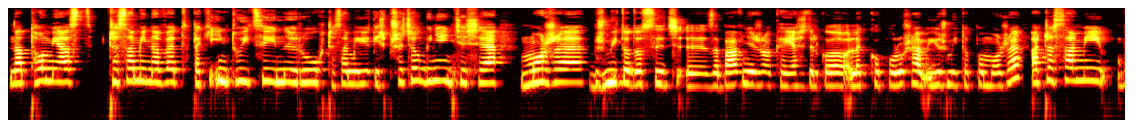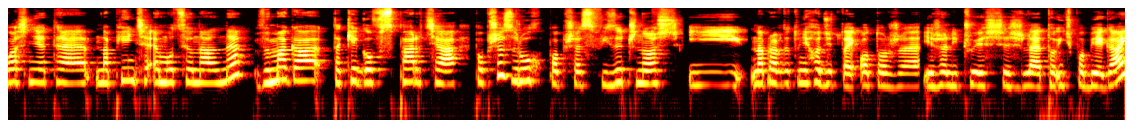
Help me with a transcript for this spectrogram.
natomiast czasami nawet taki intuicyjny ruch, czasami jakieś przeciągnięcie się, może brzmi to dosyć y, zabawnie, że okej, okay, ja się tylko lekko poruszam i już mi to pomoże, a czasami właśnie te napięcie emocjonalne wymaga takiego wsparcia poprzez ruch, poprzez fizyczność i naprawdę tu nie chodzi tutaj o to, że jeżeli czujesz się źle, to idź pobiegaj,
